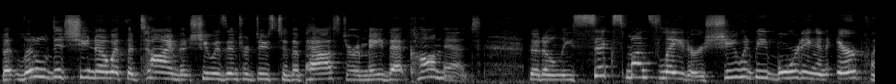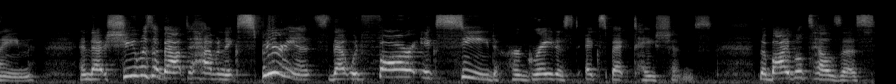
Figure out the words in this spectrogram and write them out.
But little did she know at the time that she was introduced to the pastor and made that comment that only six months later she would be boarding an airplane and that she was about to have an experience that would far exceed her greatest expectations. The Bible tells us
